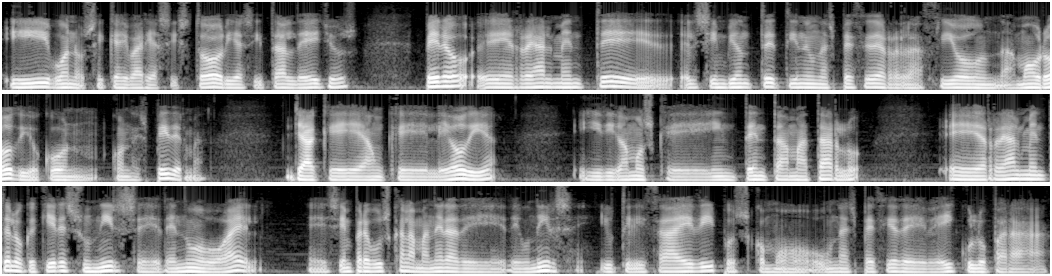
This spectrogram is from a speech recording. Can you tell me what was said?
y bueno sí que hay varias historias y tal de ellos pero eh, realmente el simbionte tiene una especie de relación amor-odio con, con Spider-Man ya que aunque le odia y digamos que intenta matarlo, eh, realmente lo que quiere es unirse de nuevo a él. Eh, siempre busca la manera de, unirse y utiliza a Eddie pues como una especie de vehículo para,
